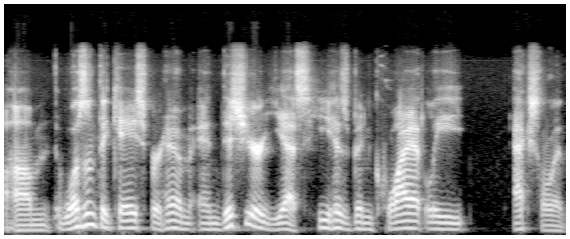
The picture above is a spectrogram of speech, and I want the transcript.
Um, wasn't the case for him. And this year, yes, he has been quietly excellent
